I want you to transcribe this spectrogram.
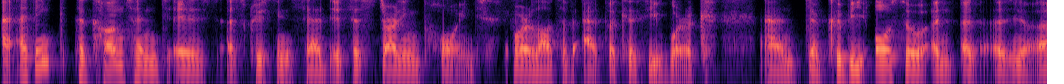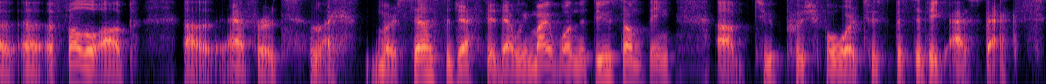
I think the content is, as Christine said, is a starting point for lots of advocacy work, and there could be also an, a, a, you know, a, a follow-up uh, effort, like Marcel suggested, that we might want to do something uh, to push forward to specific aspects.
